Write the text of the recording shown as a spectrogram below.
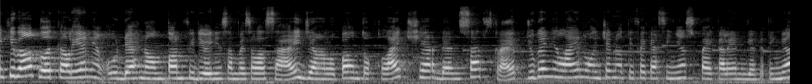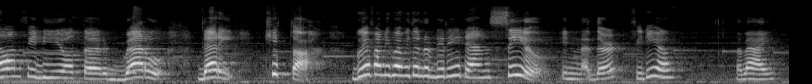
Thank you banget buat kalian yang udah nonton video ini sampai selesai. Jangan lupa untuk like, share, dan subscribe. Juga nyalain lonceng notifikasinya supaya kalian gak ketinggalan video terbaru dari kita. Gue Fanny pamit undur diri dan see you in another video. Bye-bye.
